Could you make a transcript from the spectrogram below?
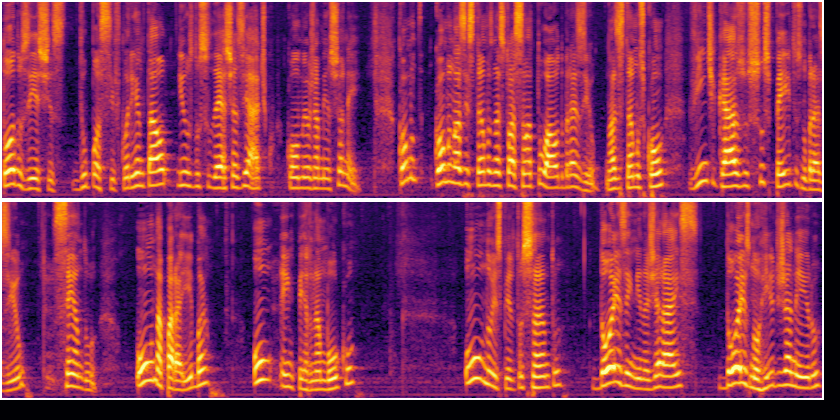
todos estes do Pacífico Oriental e os do Sudeste Asiático, como eu já mencionei. Como, como nós estamos na situação atual do Brasil? Nós estamos com 20 casos suspeitos no Brasil, sendo um na Paraíba, um em Pernambuco, um no Espírito Santo, dois em Minas Gerais, dois no Rio de Janeiro,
